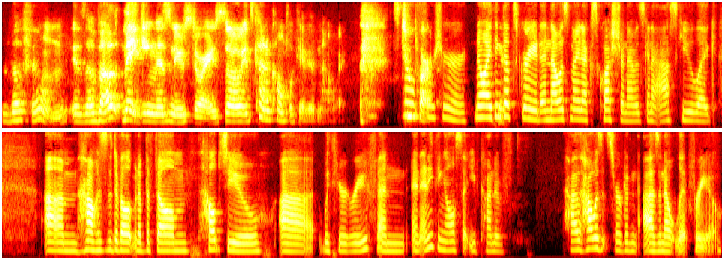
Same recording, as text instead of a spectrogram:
the film is about making this new story so it's kind of complicated in that way it's two no, parts. for sure. No i think yeah. that's great and that was my next question. I was going to ask you like um, how has the development of the film helped you uh, with your grief and and anything else that you've kind of how, how has it served as an outlet for you?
